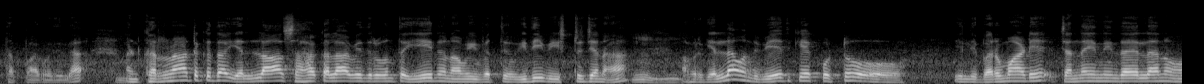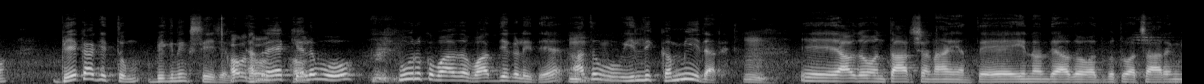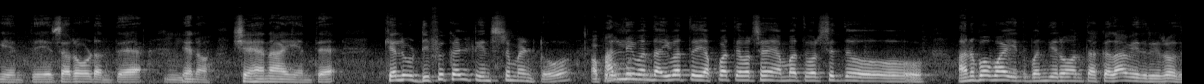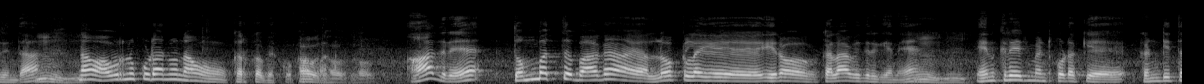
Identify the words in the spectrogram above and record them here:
ತಪ್ಪಾಗೋದಿಲ್ಲ. ಆ್ಯಂಡ್ ಕರ್ನಾಟಕದ ಎಲ್ಲ ಸಹ ಕಲಾವಿದರು ಅಂತ ಏನು ನಾವು ಇವತ್ತು ಇದೀವಿ ಇಷ್ಟು ಜನ ಅವರಿಗೆಲ್ಲ ಒಂದು ವೇದಿಕೆ ಕೊಟ್ಟು ಇಲ್ಲಿ ಬರಮಾಡಿ ಚೆನ್ನೈನಿಂದ ಎಲ್ಲನೂ ಬೇಕಾಗಿತ್ತು ಬಿಗಿನಿಂಗ್ ಸ್ಟೇಜಲ್ಲಿ ಅಂದರೆ ಕೆಲವು ಪೂರಕವಾದ ವಾದ್ಯಗಳಿದೆ ಅದು ಇಲ್ಲಿ ಕಮ್ಮಿ ಇದ್ದಾರೆ ಈ ಯಾವುದೋ ಒಂದು ತಾರ್ಷಣಾಯಿ ಅಂತೆ ಇನ್ನೊಂದು ಯಾವುದೋ ಅದ್ಭುತವಾದ ಸಾರಂಗಿ ಅಂತೆ ಸರೋಡ್ ಅಂತೆ ಏನೋ ಶೆಹನಾಯಿ ಅಂತೆ ಕೆಲವು ಡಿಫಿಕಲ್ಟ್ ಇನ್ಸ್ಟ್ರೂಮೆಂಟು ಅಲ್ಲಿ ಒಂದು ಐವತ್ತು ಎಪ್ಪತ್ತು ವರ್ಷ ಎಂಬತ್ತು ವರ್ಷದ್ದು ಅನುಭವ ಇದು ಬಂದಿರೋ ಅಂಥ ಕಲಾವಿದರು ಇರೋದ್ರಿಂದ ನಾವು ಅವ್ರನ್ನೂ ಕೂಡ ನಾವು ಕರ್ಕೋಬೇಕು ಹೌದು ಹೌದು ಹೌದು. ಆದರೆ ತೊಂಬತ್ತು ಭಾಗ ಲೋಕಲ್ ಇರೋ ಕಲಾವಿದರಿಗೇನೆ ಎನ್ಕರೇಜ್ಮೆಂಟ್ ಕೊಡೋಕ್ಕೆ ಖಂಡಿತ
